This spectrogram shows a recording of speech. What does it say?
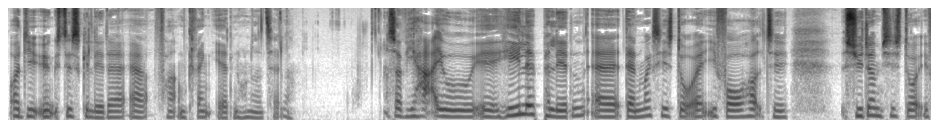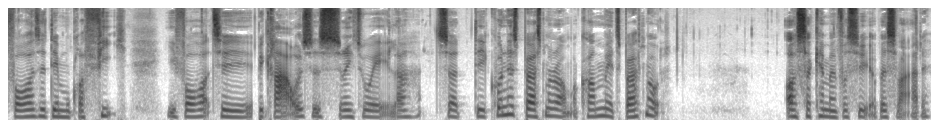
og de yngste skeletter er fra omkring 1800-tallet. Så vi har jo øh, hele paletten af Danmarks historie i forhold til sygdomshistorie, i forhold til demografi, i forhold til begravelsesritualer. Så det er kun et spørgsmål om at komme med et spørgsmål, og så kan man forsøge at besvare det,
